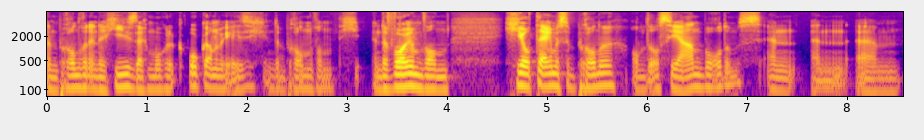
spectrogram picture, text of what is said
een bron van energie is daar mogelijk ook aanwezig in de, bron van, in de vorm van geothermische bronnen op de oceaanbodems. En, en um,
